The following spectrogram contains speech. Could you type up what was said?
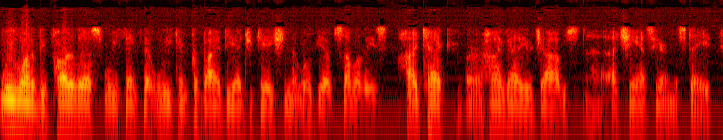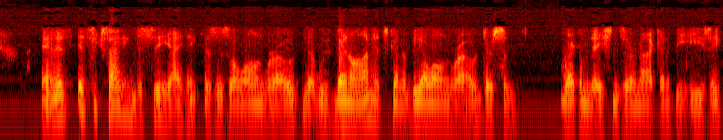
we want to be part of this. We think that we can provide the education that will give some of these high tech or high value jobs uh, a chance here in the state. And it's it's exciting to see. I think this is a long road that we've been on. It's going to be a long road. There's some recommendations that are not going to be easy.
